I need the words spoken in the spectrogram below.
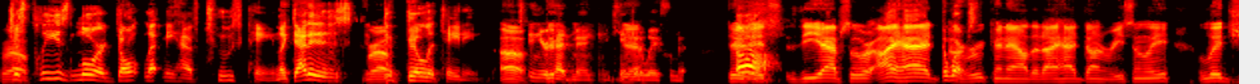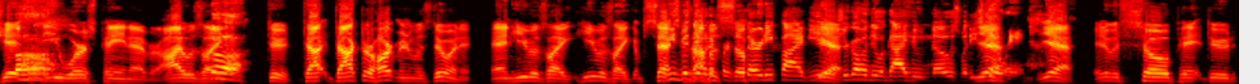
Bro, Just please, Lord, don't let me have tooth pain. Like that is bro. debilitating. Oh, in your dude, head, man. You can't Yeah. get away from it. Dude, Oh. it's the absolute. I had The a worst. root canal that I had done recently. Legit, Oh. the worst pain ever. I was like, Ugh. dude, Do- Doctor Hartman was doing it, and he was like, he was like upset. He's been 'cause I doing it for so 35 years. Yeah. You're going to a guy who knows what he's Yeah. doing. Yeah, and it was so pain, dude.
